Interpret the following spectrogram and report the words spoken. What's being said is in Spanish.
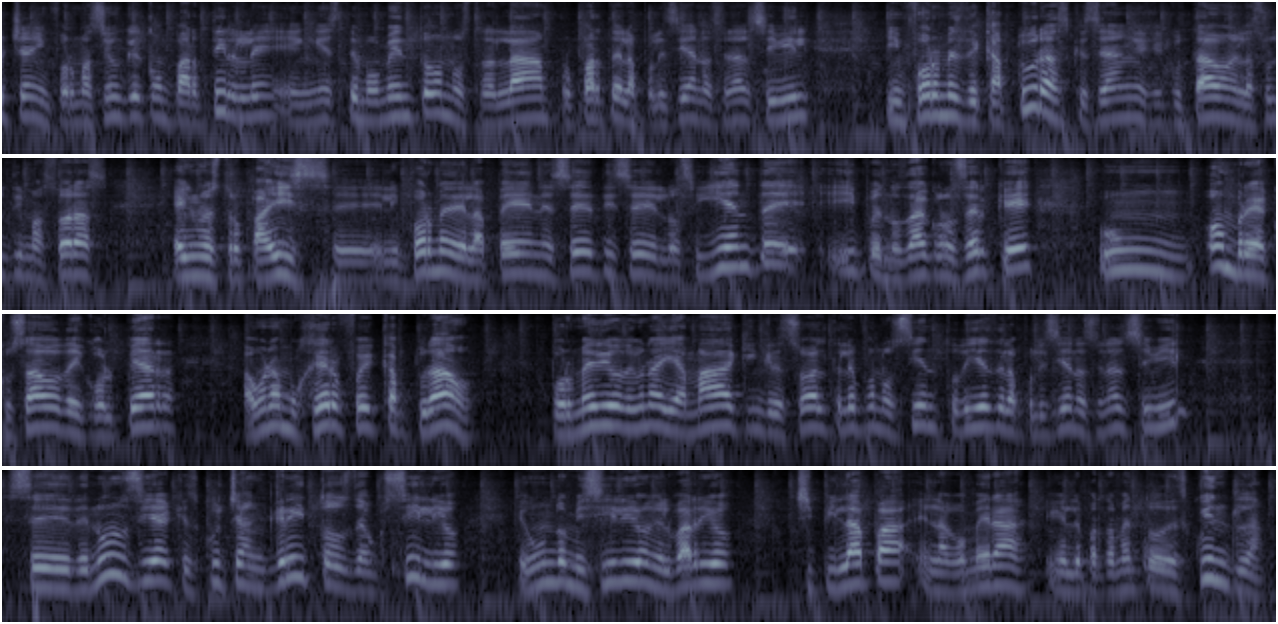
mucha información que compartirle. En este momento nos trasladan por parte de la Policía Nacional Civil informes de capturas que se han ejecutado en las últimas horas en nuestro país. Eh, el informe de la PNC dice lo siguiente y pues nos da a conocer que un hombre acusado de golpear a una mujer fue capturado por medio de una llamada que ingresó al teléfono 110 de la Policía Nacional Civil. Se denuncia que escuchan gritos de auxilio en un domicilio en el barrio Chipilapa, en La Gomera, en el departamento de Escuintla.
